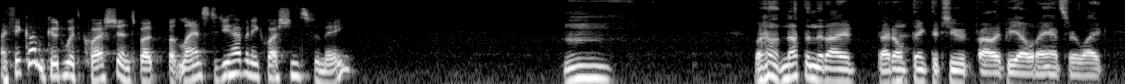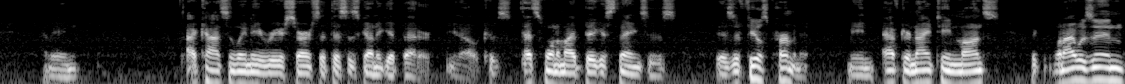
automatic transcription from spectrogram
I think I'm good with questions, but but Lance, did you have any questions for me? Hmm. Well, nothing that I I don't think that you would probably be able to answer. Like, I mean, I constantly need reassurance that this is going to get better. You know, because that's one of my biggest things is is it feels permanent. I mean, after 19 months, like when I was in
